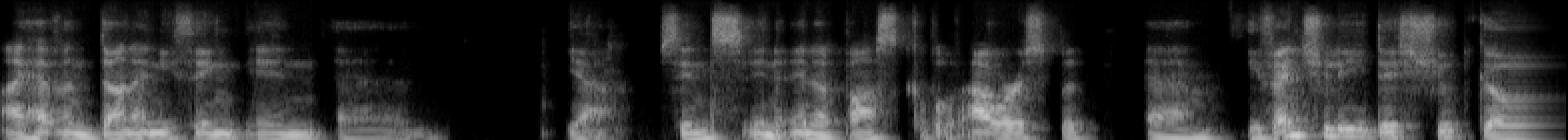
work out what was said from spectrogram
I haven't done anything in, uh, yeah, since in, in the past couple of hours, but um, eventually this should go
